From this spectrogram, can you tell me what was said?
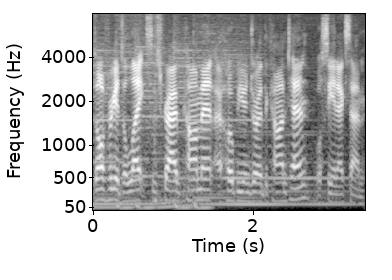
Don't forget to like, subscribe, comment. I hope you enjoyed the content. We'll see you next time.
